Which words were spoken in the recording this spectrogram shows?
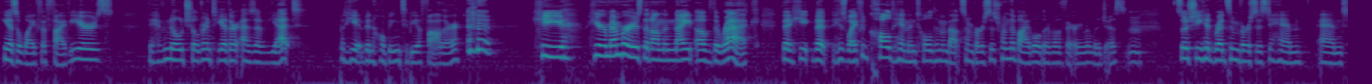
He has a wife of five years. They have no children together as of yet, but he had been hoping to be a father. he he remembers that on the night of the wreck that he that his wife had called him and told him about some verses from the Bible. They're both very religious. Mm. So she had read some verses to him and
